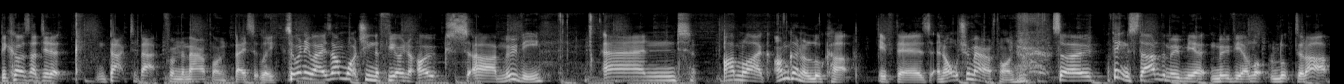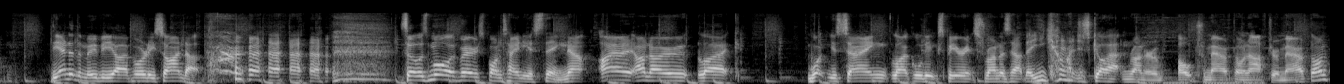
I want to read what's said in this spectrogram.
because I did it back to back from the marathon, basically. So anyways, I'm watching the Fiona Oakes uh, movie and I'm like, I'm gonna look up if there's an ultra marathon. so I think the start of the movie, movie I looked it up the end of the movie, I've already signed up. so it was more a very spontaneous thing. Now, I, I know, like, what you're saying, like all the experienced runners out there, you can't just go out and run an ultra marathon after a marathon.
